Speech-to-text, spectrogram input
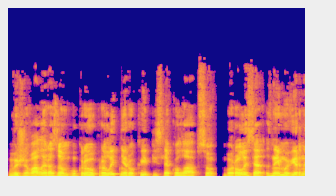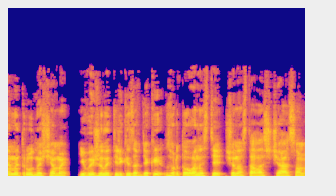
виживали разом у кровопролитні роки після колапсу, боролися з неймовірними труднощами і вижили тільки завдяки згуртованості, що настала з часом.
